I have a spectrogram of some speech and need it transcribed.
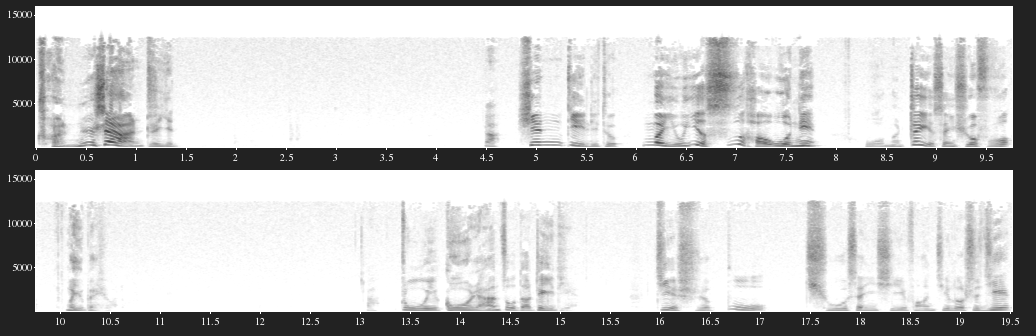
纯善之因？啊，心地里头没有一丝毫恶念，我们这一生学佛没有白学了。啊，诸位果然做到这一点，即使不求生西方极乐世界，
